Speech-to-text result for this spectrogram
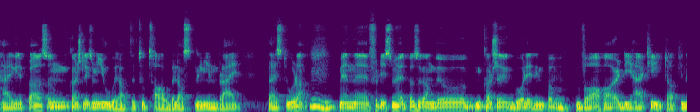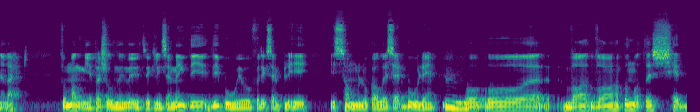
her, gruppa, som kanskje liksom gjorde at totalbelastningen blei ble stor. Da. Mm. Men for de som hører på, så kan vi jo kanskje gå litt inn på hva har de her tiltakene vært. For mange personer med utviklingshemming de, de bor jo f.eks. i i samlokalisert bolig. Mm. Og, og hva, hva, har på en måte skjedd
